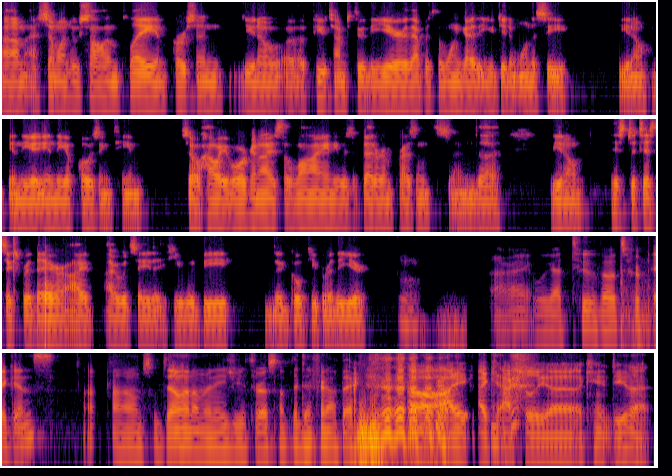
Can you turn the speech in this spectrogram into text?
Um, as someone who saw him play in person, you know, a, a few times through the year, that was the one guy that you didn't want to see, you know, in the in the opposing team. So how he organized the line, he was a veteran presence, and uh, you know his statistics were there. I I would say that he would be the goalkeeper of the year. All right, we got two votes for Pickens. Um, so Dylan, I'm gonna need you to throw something different out there. oh, I, I actually uh, I can't do that.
